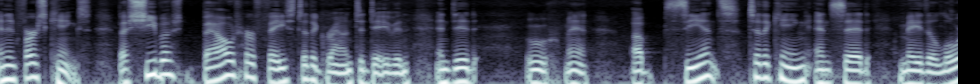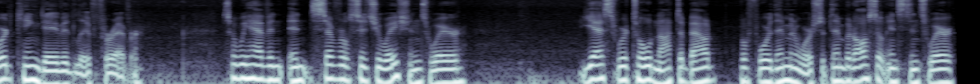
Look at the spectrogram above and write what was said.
And in First Kings, Bathsheba bowed her face to the ground to David and did, ooh man, obeisance to the king and said, "May the Lord King David live forever." So we have in, in several situations where, yes, we're told not to bow before them and worship them, but also instance where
